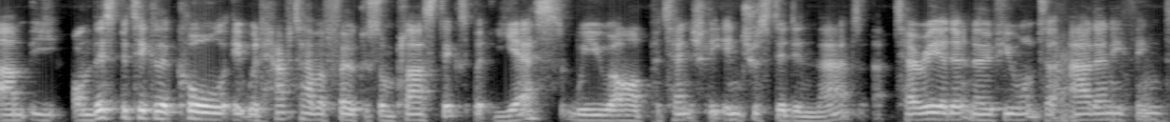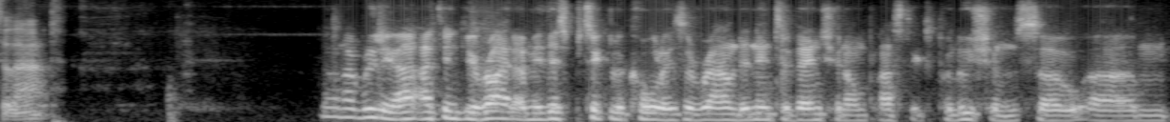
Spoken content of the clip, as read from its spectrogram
Um, on this particular call, it would have to have a focus on plastics, but yes, we are potentially interested in that. Terry, I don't know if you want to add anything to that. No, not really. I, I think you're right. I mean, this particular call is around an intervention on plastics pollution. So um,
